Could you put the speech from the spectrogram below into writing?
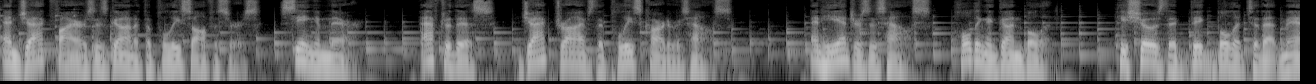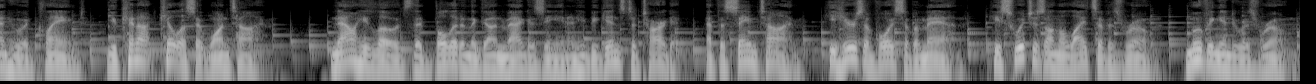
And Jack fires his gun at the police officers, seeing him there. After this, Jack drives the police car to his house. And he enters his house, holding a gun bullet. He shows that big bullet to that man who had claimed, You cannot kill us at one time. Now he loads that bullet in the gun magazine and he begins to target. At the same time, he hears a voice of a man. He switches on the lights of his room, moving into his room.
